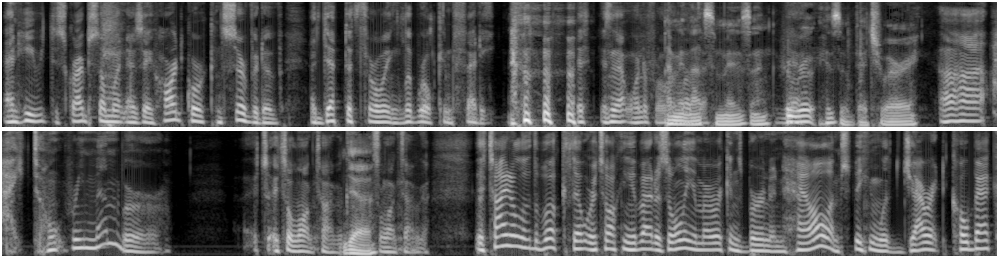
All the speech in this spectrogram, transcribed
And he described someone as a hardcore conservative adept at throwing liberal confetti. Isn't that wonderful? I mean, love that's amazing. Who Yeah. wrote his obituary? Uh, I don't remember. It's, it's a long time ago. Yeah. It's a long time ago. The title of the book that we're talking about is Only Americans Burn in Hell. I'm speaking with Jarett Kobek,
